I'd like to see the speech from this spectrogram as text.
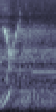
Yeah. Hum?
